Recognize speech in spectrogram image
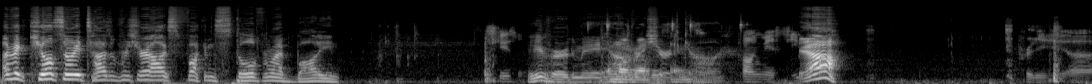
I've been killed so many times, I'm pretty sure Alex fucking stole it from my body. And... Excuse me. You've heard me. I'm pretty other sure it's gone. Calling me a thief. Yeah! Pretty, uh,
